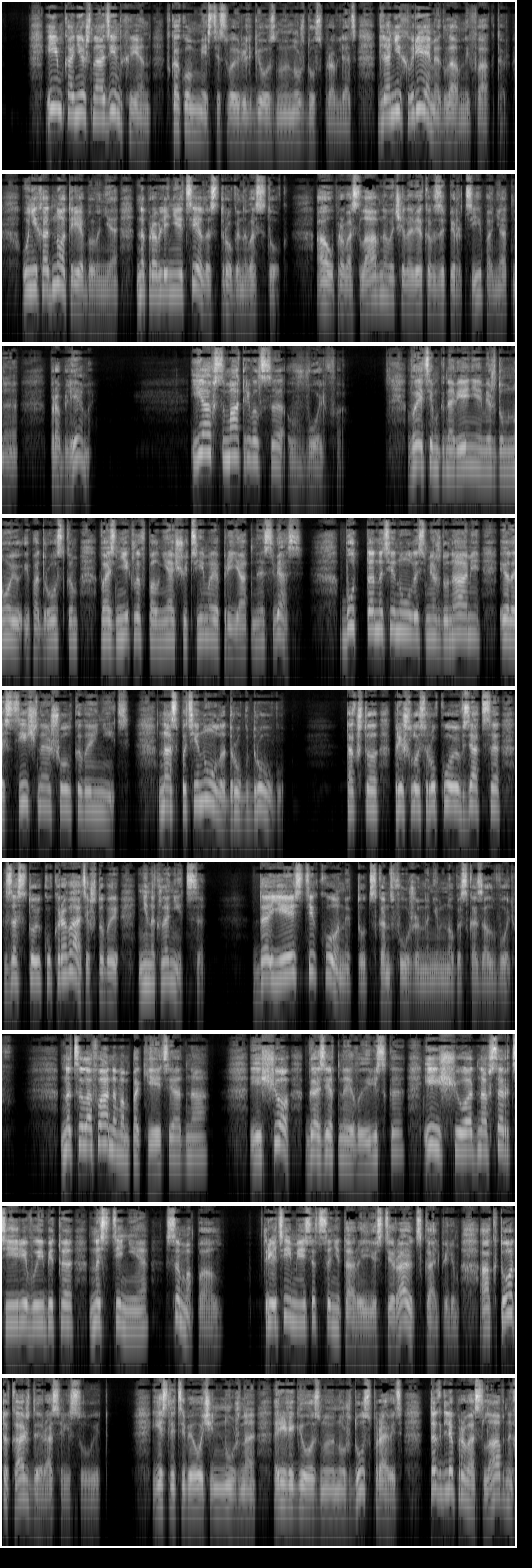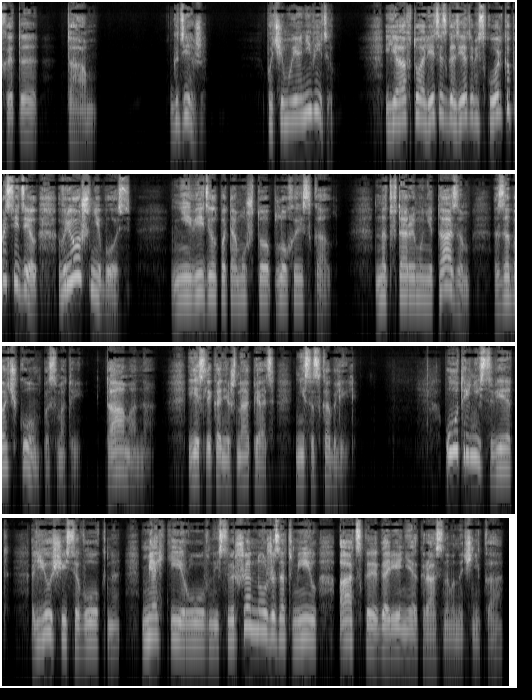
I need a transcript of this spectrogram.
Им, конечно, один хрен, в каком месте свою религиозную нужду справлять. Для них время — главный фактор. У них одно требование — направление тела строго на восток. А у православного человека в заперти, понятно, проблемы. Я всматривался в Вольфа. В эти мгновения между мною и подростком возникла вполне ощутимая приятная связь. Будто натянулась между нами эластичная шелковая нить. Нас потянуло друг к другу. Так что пришлось рукою взяться за стойку кровати, чтобы не наклониться. «Да есть иконы тут», — сконфуженно немного сказал Вольф. «На целлофановом пакете одна, еще газетная вырезка и еще одна в сортире выбита на стене самопал. Третий месяц санитары ее стирают скальпелем, а кто-то каждый раз рисует. Если тебе очень нужно религиозную нужду справить, так для православных это там». Где же? Почему я не видел? Я в туалете с газетами сколько просидел? Врешь, небось? Не видел, потому что плохо искал. Над вторым унитазом за бочком посмотри. Там она. Если, конечно, опять не соскоблили. Утренний свет, льющийся в окна, мягкий и ровный, совершенно уже затмил адское горение красного ночника.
